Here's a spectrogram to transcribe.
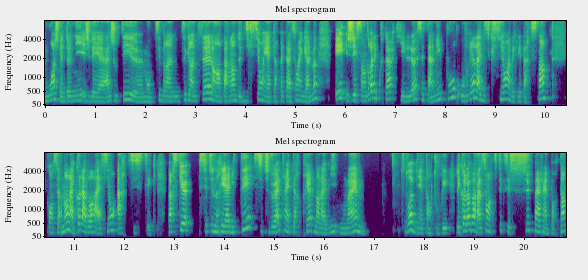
moi, je vais donner, je vais ajouter mon petit, petit grain de sel en parlant de diction et interprétation également. Et j'ai Sandra l'écouteur qui est là cette année pour ouvrir la discussion avec les participants concernant la collaboration artistique. Parce que c'est une réalité, si tu veux être interprète dans la vie ou même tu dois bien t'entourer. Les collaborations artistiques, c'est super important.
